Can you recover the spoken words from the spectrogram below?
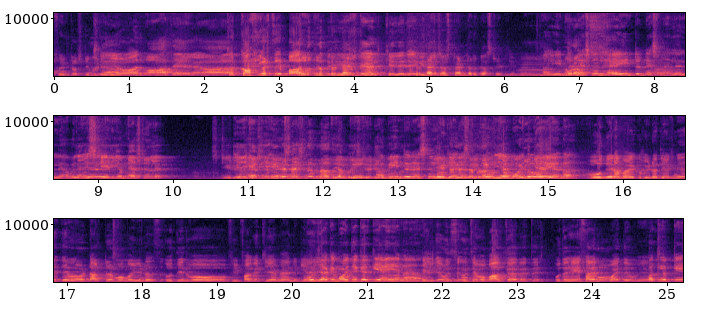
کافی انٹرسٹنگ ویڈیو یار۔ بات ہے یار۔ سر کافی عرصے بعد مطلب, مطلب میچ کھیلے جائیں گے انٹرنیشنل سٹینڈرڈ کا سٹیڈیم ہے۔ انٹرنیشنل ہے انٹرنیشنل ہے لیول اسٹیڈیم نیشنل ہے۔ ابھی انٹرنیشنل ہو وہ ڈاکٹر وہ فیفا کے چیئرمین وہ جا کے معاہدے کر کے آئے ہیں نا بات کر رہے تھے یہ سارے معاہدے مطلب کہ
